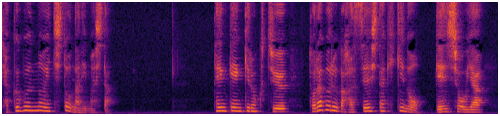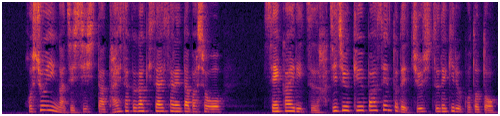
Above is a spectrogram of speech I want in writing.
100分の1となりました。点検記録中、トラブルが発生した機器の減少や保守員が実施した対策が記載された場所を正解率89%で抽出できることと、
